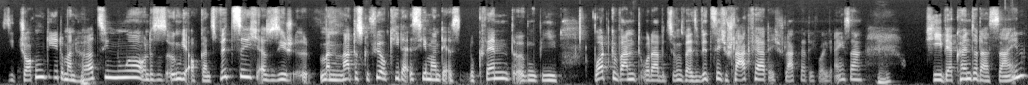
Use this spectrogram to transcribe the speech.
sie joggen geht und man hört sie nur und das ist irgendwie auch ganz witzig. Also sie, man hat das Gefühl, okay, da ist jemand, der ist eloquent, irgendwie wortgewandt oder beziehungsweise witzig, schlagfertig, schlagfertig wollte ich eigentlich sagen. Mhm. Okay, wer könnte das sein?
